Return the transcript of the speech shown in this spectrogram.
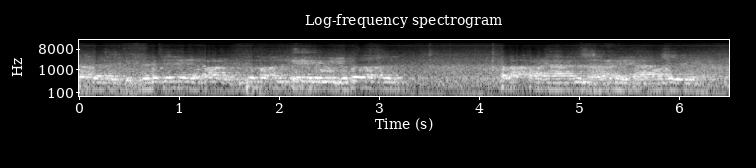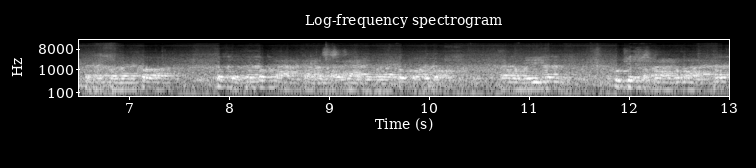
จับยาเสพติดเนี่ยไม่ใช่แค่ยาบ้าอย่างที่เพิ่มมากขึ้นเอเอวีเพิ่มมากขึ้นตลาดปลายทางคือสหรัฐอเมริกาออสเตรเลียนะครับเพราะฉะนั้นก็ถ้าเกิดท่านต้องการการประสานงานอย่างไรก็ขอให้บอกและวันนี้ท่านผู้ช่วยสำนักเข้ามาท่าน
